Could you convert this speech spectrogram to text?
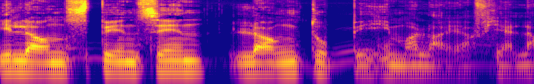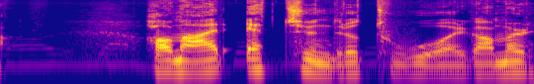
i landsbyen sin langt oppe i Himalaya-fjella. Han er 102 år gammel,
